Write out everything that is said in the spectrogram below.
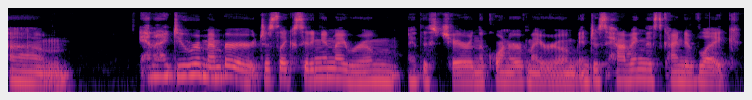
Um, and I do remember just like sitting in my room at this chair in the corner of my room and just having this kind of like,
